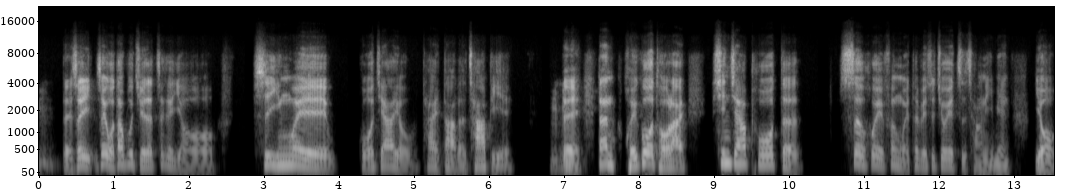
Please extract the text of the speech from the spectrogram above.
嗯，对，所以所以我倒不觉得这个有是因为国家有太大的差别。对，但回过头来，新加坡的社会氛围，特别是就业职场里面，有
